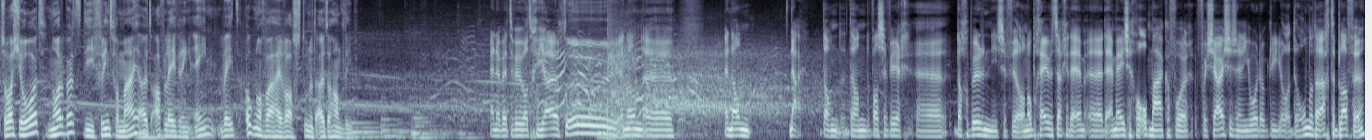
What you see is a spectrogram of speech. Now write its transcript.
Zoals je hoort, Norbert, die vriend van mij uit aflevering 1, weet ook nog waar hij was toen het uit de hand liep. En dan werd er weer wat gejuicht. Hey! En dan, en dan, nou, dan, dan was er weer, eh, dan gebeurde er niet zoveel. En op een gegeven moment zag je de, eh, de ME zich wel opmaken voor, voor charges. En je hoorde ook die, de honden erachter blaffen.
